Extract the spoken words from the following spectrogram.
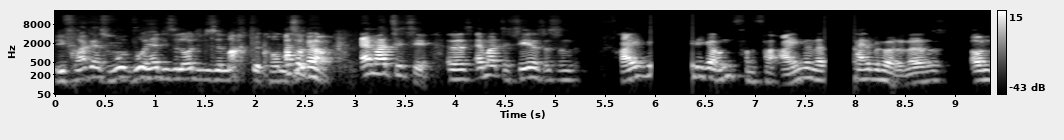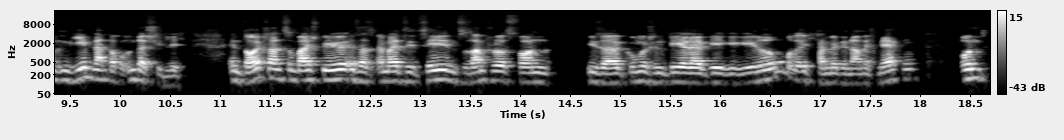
Die Frage ist, wo, woher diese Leute diese Macht bekommen. Achso, genau. MACC. Also das MACC, das ist ein freiwilliger Bund von Vereinen, das ist keine Behörde. Ne? Das ist in jedem Land auch unterschiedlich. In Deutschland zum Beispiel ist das MACC ein Zusammenschluss von dieser komischen DLRGGG, ich kann mir den Namen nicht merken, und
